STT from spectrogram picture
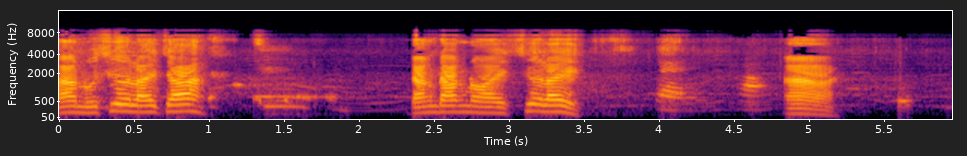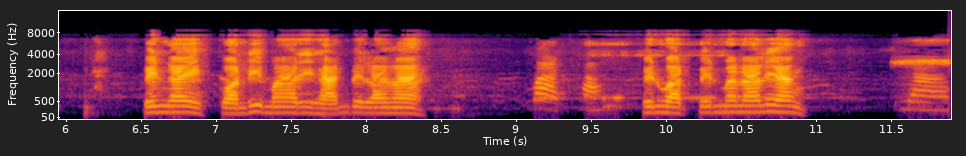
อ่าหนูชื่ออะไรจ๊ะชื่อดังๆหน่อย ชื่ออะไรแสงค่ะอ่า เป็นไงก่อนที่มาอธิษฐานเป็นอะไรมา หวัดค่ะเป็นหวัดเป็นมานานหรือยัง นาน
